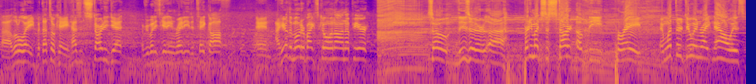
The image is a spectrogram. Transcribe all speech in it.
uh, a little late, but that's okay. It hasn't started yet. Everybody's getting ready to take off. And I hear the motorbikes going on up here. So these are uh, pretty much the start of the parade. And what they're doing right now is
